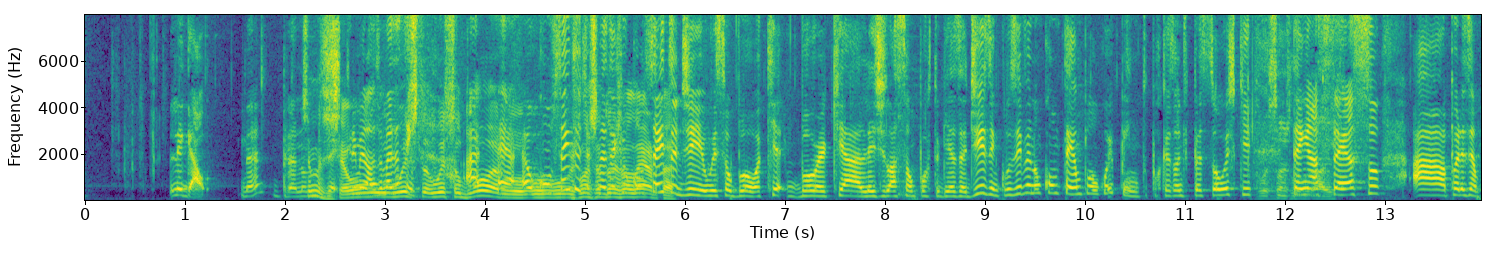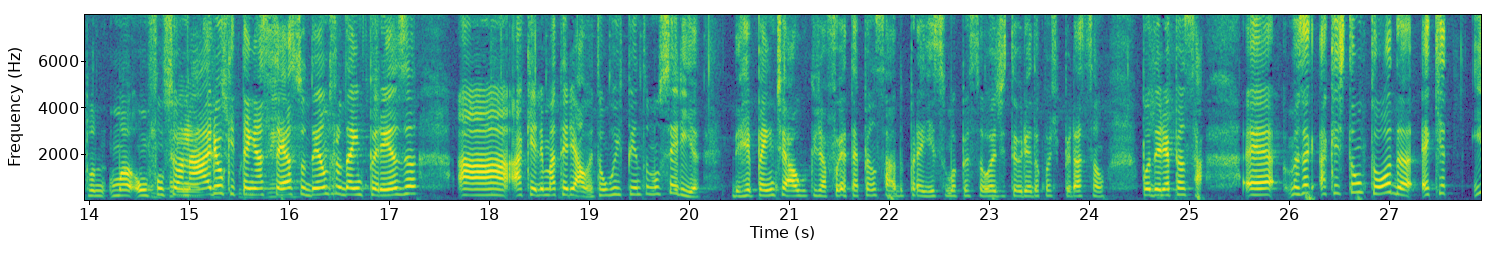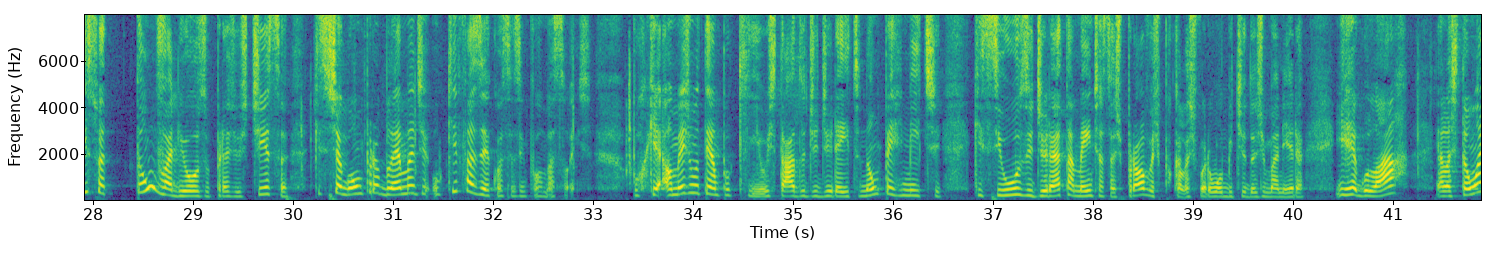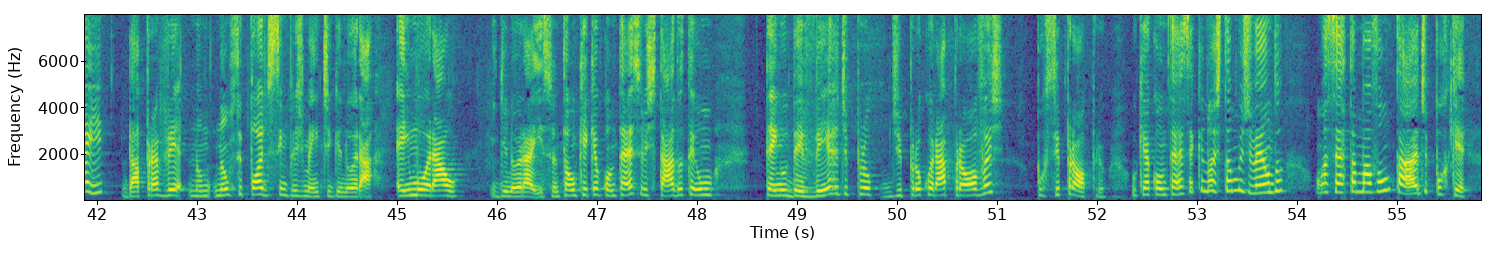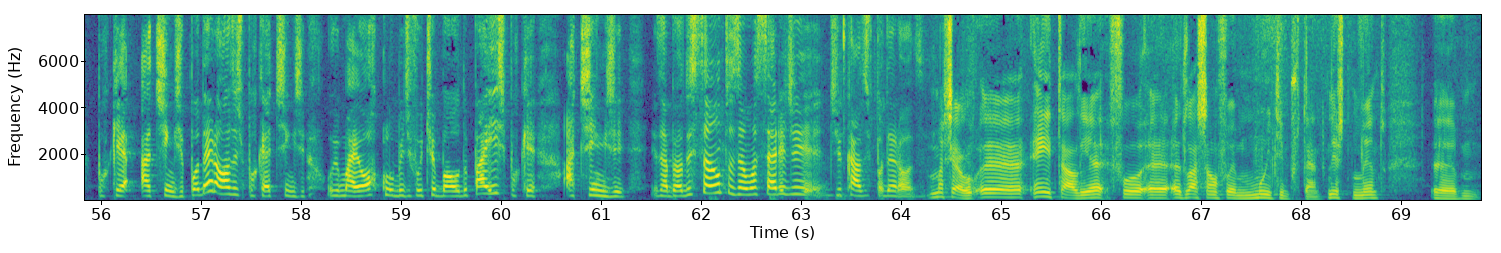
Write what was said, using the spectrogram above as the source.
legal né? Para não Sim, mas isso é o, mas, assim, o whistleblower, é, é, o, conceito de, mas é que o conceito de whistleblower que, blower que a legislação portuguesa diz, inclusive, não contempla o Rui Pinto, porque são de pessoas que têm acesso a, por exemplo, uma, um funcionário que tem acesso dentro da empresa a, aquele material. Então, o Rui Pinto não seria. De repente, é algo que já foi até pensado para isso, uma pessoa de teoria da conspiração poderia pensar. É, mas a, a questão toda é que isso é tão valioso para a justiça que se chegou a um problema de o que fazer com essas informações. Porque, ao mesmo tempo que o Estado de Direito não permite que se use diretamente essas provas, porque elas foram obtidas de maneira irregular, elas estão aí, dá para ver, não, não se pode simplesmente ignorar. É imoral ignorar isso. Então, o que, que acontece? O Estado tem, um, tem o dever de, pro, de procurar provas por si próprio. O que acontece é que nós estamos vendo uma certa má vontade. Por quê? Porque atinge poderosos, porque atinge o maior clube de futebol do país, porque atinge Isabel dos Santos, é uma série de, de casos poderosos. Marcelo, uh, em Itália foi, uh, a delação foi muito importante. Neste momento,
